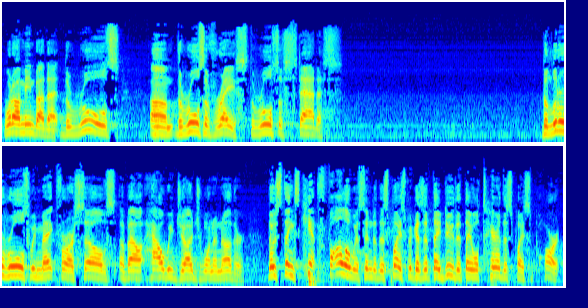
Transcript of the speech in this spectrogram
What do I mean by that? The rules, um, the rules of race, the rules of status, the little rules we make for ourselves about how we judge one another. Those things can't follow us into this place because if they do, that they will tear this place apart.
